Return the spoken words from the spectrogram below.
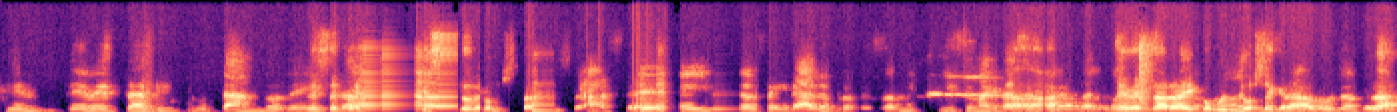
quien debe estar disfrutando de, De esta de constancia. y 12 grados, profesor. Muchísimas gracias por Ah, estar con debe estar ahí como en nosotros. 12 grados, ¿verdad?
